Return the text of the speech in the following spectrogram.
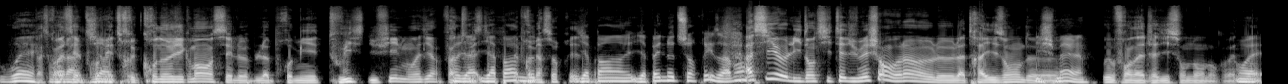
Ouais. Parce qu'en voilà, fait, c'est le premier direct. truc. Chronologiquement, c'est le, le premier twist du film, on va dire. Enfin, Il y a, y pas, la première autre- surprise. il y a ouais. pas, il y a pas une autre surprise avant. Ah si, euh, l'identité du méchant, voilà, le- la trahison de. Ishmael. Oui, enfin, on a déjà dit son nom, donc. on va être- Ouais.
